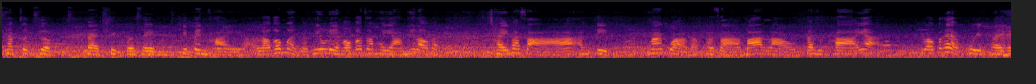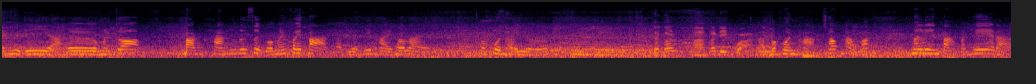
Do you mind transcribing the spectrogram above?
แทบจะเกือบ 80%ที่เป็นไทยอะแล้วก็เหมือนแบบที่โรงเรียนเขาก็จะพยายามให้เราแบบใช้ภาษาอังกฤษมากกว่าแบบภาษาบ้านเรา แต่สุดท้ายอะเราก็แอบคุยไทยกันอยู่ดีอะเออ มันก็บางครั้งรู้สึกว่าไม่ค่อยต่างกับเรียนที่ไทยเท่าไหร่เพราะคนไทยเยอะอืมแต่ก็มาก็ดีกว่า แบบบางคนถามชอบถามว่ามาเรียนต่างประเทศอะ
